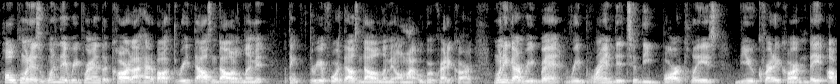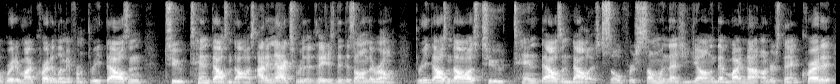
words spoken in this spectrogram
Whole point is when they rebranded the card, I had about $3,000 limit I think three or four thousand dollar limit on my Uber credit card. When it got rebrand, rebranded to the Barclays View credit card, they upgraded my credit limit from three thousand to ten thousand dollars. I didn't ask for this; they just did this on their own. Three thousand dollars to ten thousand dollars. So for someone that's young, that might not understand credit,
